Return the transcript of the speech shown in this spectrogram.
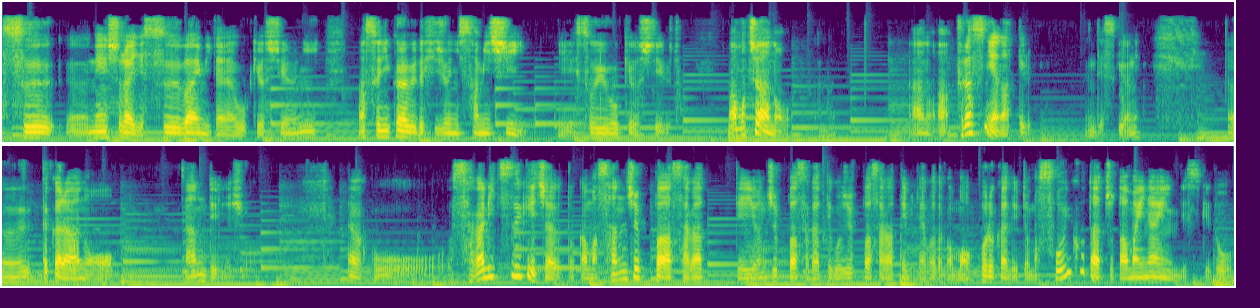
数、年初来で数倍みたいな動きをしているのに、まあ、それに比べると非常に寂しい、えー、そういう動きをしていると。まあ、もちろん、あの、あの、あ、プラスにはなってるんですけどね。うだから、あの、なんて言うんでしょう。なんかこう、下がり続けちゃうとか、まあ、30%下がって、40%下がって、50%下がってみたいなことが起こるかでいうと、まあ、そういうことはちょっとあまりないんですけど、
